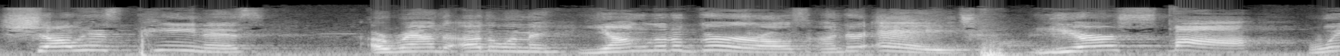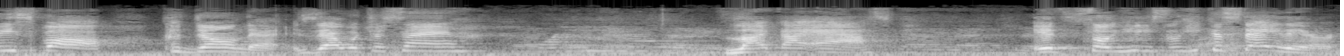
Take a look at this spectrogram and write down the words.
show his penis around the other women, young little girls underage. Your spa, Wi Spa, condone that. Is that what you're saying? Like I asked. It's so he so he can stay there.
